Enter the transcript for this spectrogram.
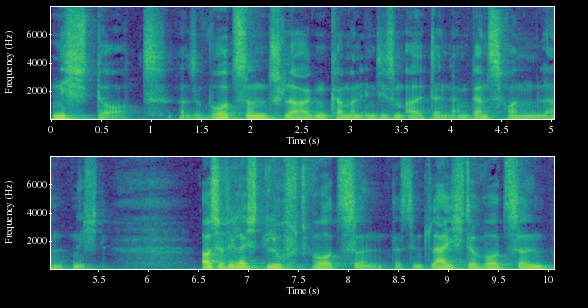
nicht dort. Also Wurzeln schlagen kann man in diesem Alter in einem ganz fremden Land nicht. Außer vielleicht Luftwurzeln. Das sind leichte Wurzeln,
